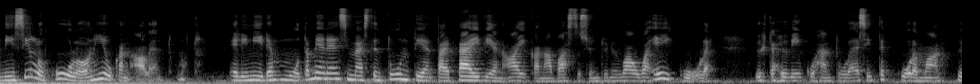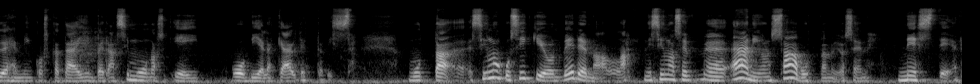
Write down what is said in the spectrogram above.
Niin silloin kuulo on hiukan alentunut. Eli niiden muutamien ensimmäisten tuntien tai päivien aikana vastasyntynyt vauva ei kuule yhtä hyvin kuin hän tulee sitten kuulemaan myöhemmin, koska tämä impedanssimuunnos ei ole vielä käytettävissä. Mutta silloin kun sikiö on veden alla, niin silloin se ääni on saavuttanut jo sen nesteen.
